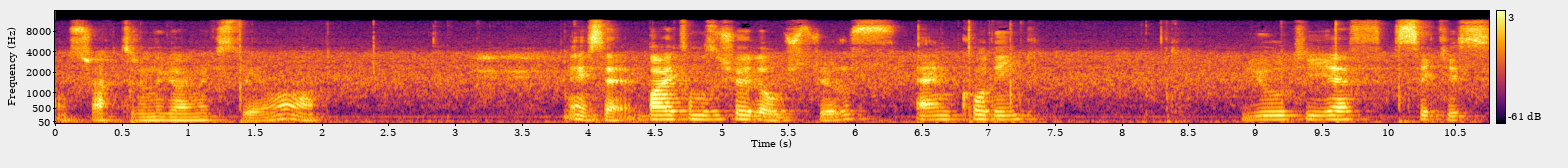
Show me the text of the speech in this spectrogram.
Constructor'ını görmek istiyorum ama neyse byte'ımızı şöyle oluşturuyoruz. Encoding UTF-8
